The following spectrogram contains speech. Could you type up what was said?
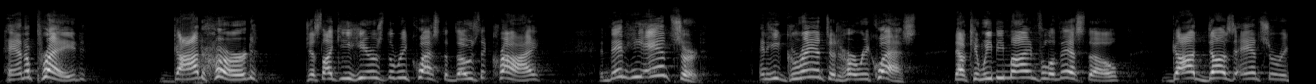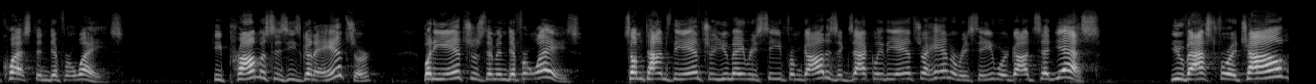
Hannah prayed, God heard, just like He hears the request of those that cry, and then He answered and He granted her request. Now, can we be mindful of this though? God does answer requests in different ways. He promises He's going to answer, but He answers them in different ways. Sometimes the answer you may receive from God is exactly the answer Hannah received, where God said, Yes, you've asked for a child,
